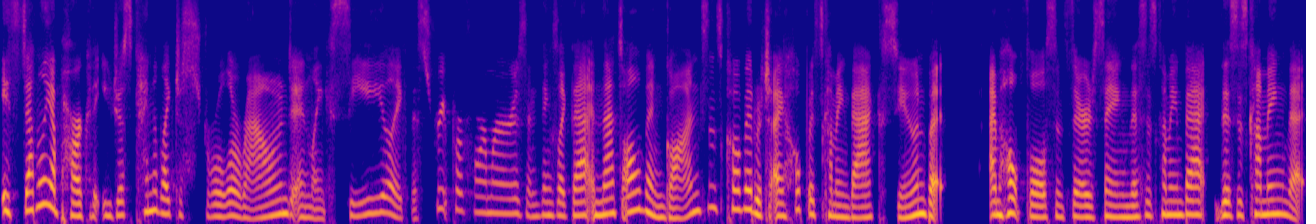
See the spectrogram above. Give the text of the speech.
it's definitely a park that you just kind of like to stroll around and like see like the street performers and things like that. And that's all been gone since COVID, which I hope is coming back soon. But I'm hopeful since they're saying this is coming back, this is coming, that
